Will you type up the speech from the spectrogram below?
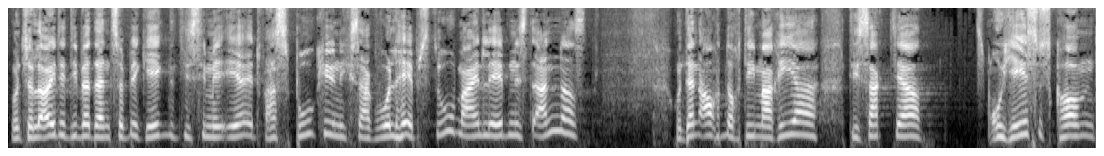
Und so Leute, die mir dann so begegnen, die sind mir eher etwas spooky und ich sage, wo lebst du? Mein Leben ist anders. Und dann auch noch die Maria, die sagt ja, oh Jesus kommt,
